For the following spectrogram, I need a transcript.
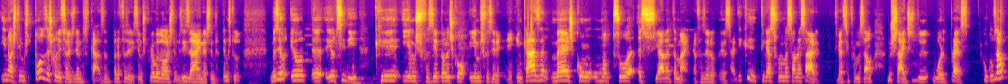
E nós temos todas as condições dentro de casa para fazer isso. Temos programadores, temos designers, temos, temos tudo. Mas eu, eu, eu decidi que íamos fazer, pelo menos com, íamos fazer em, em, casa, mas com uma pessoa associada também a fazer o, site e que tivesse formação nessa área, tivesse informação nos sites de WordPress. Conclusão?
